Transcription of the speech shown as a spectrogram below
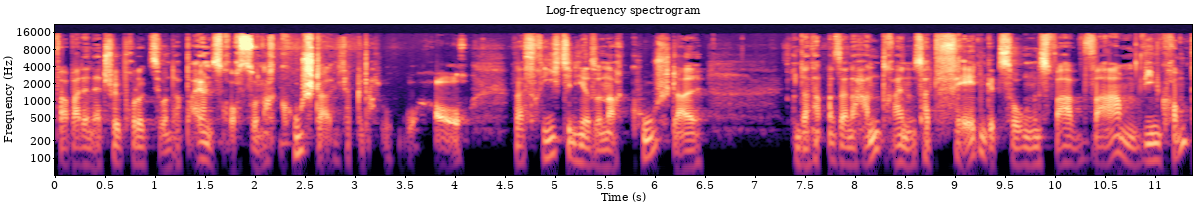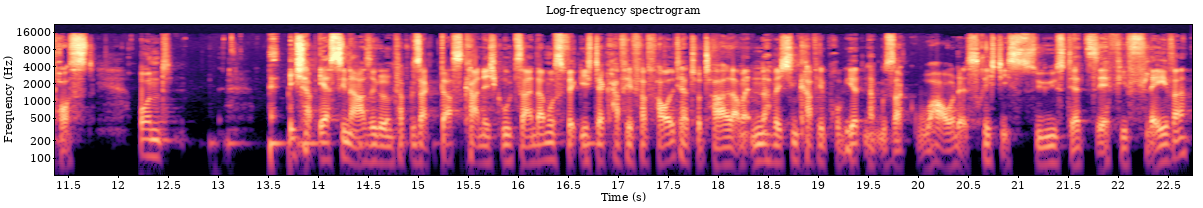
war bei der Natural-Produktion dabei und es roch so nach Kuhstall. Ich habe gedacht, wow, was riecht denn hier so nach Kuhstall? Und dann hat man seine Hand rein und es hat Fäden gezogen und es war warm wie ein Kompost. Und ich habe erst die Nase gerührt und habe gesagt, das kann nicht gut sein. Da muss wirklich der Kaffee verfault ja total. Aber dann habe ich den Kaffee probiert und habe gesagt, wow, der ist richtig süß, der hat sehr viel Flavor.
